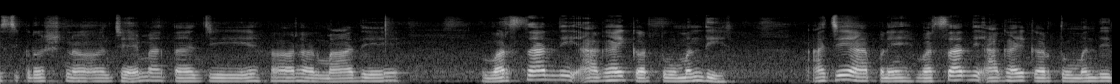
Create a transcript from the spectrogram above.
શ્રી કૃષ્ણ, જય માતાજી, હર હર મહાદેવ. વરસાદની આગાહી કરતું મંદિર. આજે આપણે વરસાદની આગાહી કરતું મંદિર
